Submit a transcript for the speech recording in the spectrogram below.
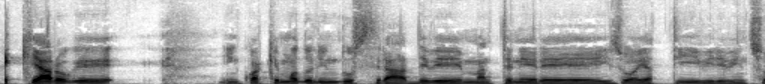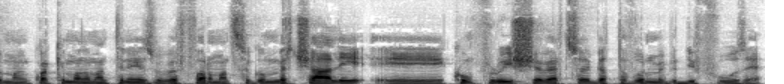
È chiaro che in qualche modo l'industria deve mantenere i suoi attivi, deve insomma in qualche modo mantenere le sue performance commerciali e confluisce verso le piattaforme più diffuse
